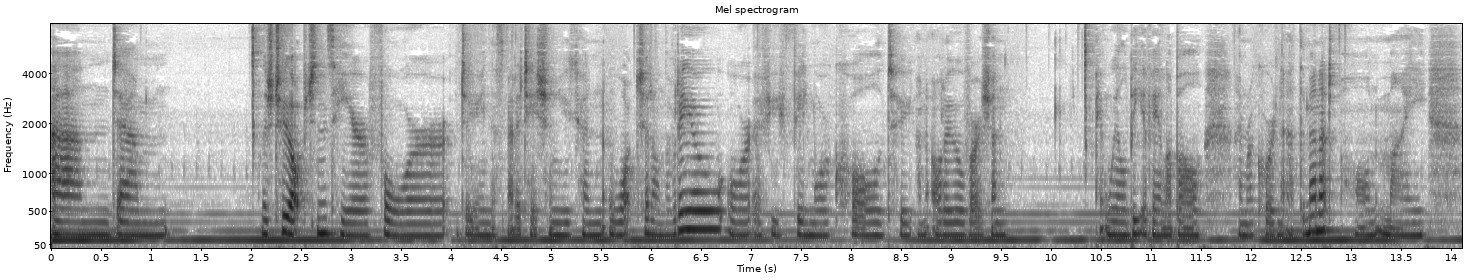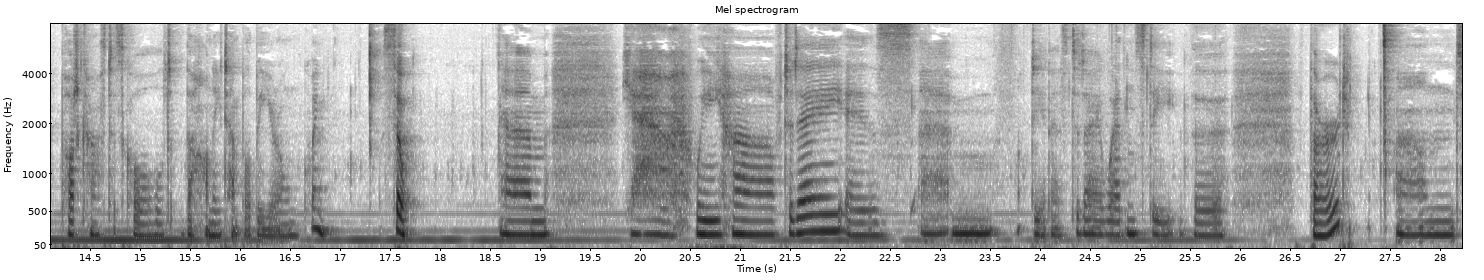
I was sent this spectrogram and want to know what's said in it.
And um, there's two options here for doing this meditation. You can watch it on the video, or if you feel more called to an audio version, it will be available. I'm recording it at the minute on my podcast. It's called The Honey Temple Be Your Own Queen. So, um, yeah, we have today is um, what day is today? Wednesday the third, and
